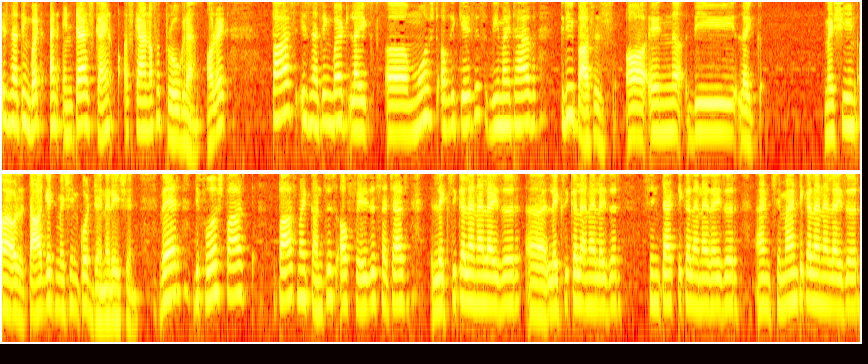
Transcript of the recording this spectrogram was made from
is nothing but an entire scan, scan of a program. Alright pass is nothing but like uh, most of the cases we might have three passes uh, in the like machine uh, or target machine code generation where the first pass pass might consist of phases such as lexical analyzer uh, lexical analyzer syntactical analyzer and semantical analyzer.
